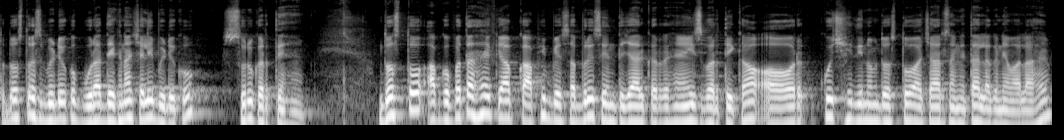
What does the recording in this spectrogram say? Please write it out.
तो दोस्तों, इस वीडियो को पूरा देखना। चलिए वीडियो को शुरू करते हैं। दोस्तों, आपको पता है कि आप काफ़ी बेसब्री से इंतज़ार कर रहे हैं इस भर्ती का, और कुछ ही दिनों में दोस्तों आचार संहिता लगने वाला है।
